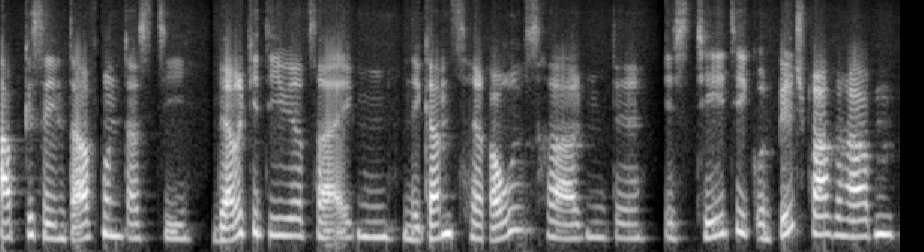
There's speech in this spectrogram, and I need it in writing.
abgesehen davon, dass die Werke, die wir zeigen, eine ganz herausragende Ästhetik und Bildsprache haben,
